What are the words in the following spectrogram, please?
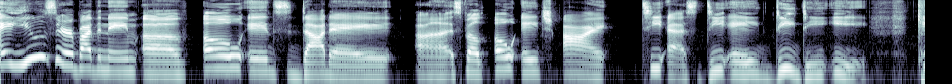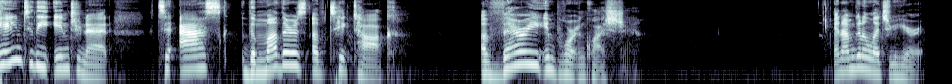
A user by the name of Oh It's Dade, uh, spelled O H I T S D A D D E, came to the internet to ask the mothers of TikTok a very important question. And I'm going to let you hear it.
